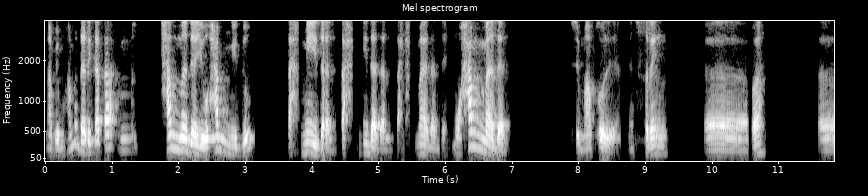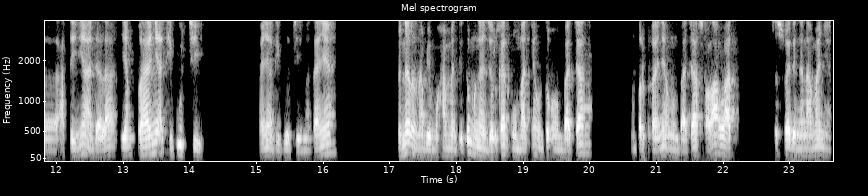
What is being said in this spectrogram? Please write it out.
Nabi, Muhammad dari kata Hamada yuhammidu tahmidan, tahmidan, tahmadan, Muhammadan. Si maf'ul ya, yang sering eh, apa? Eh, artinya adalah yang banyak dipuji banyak dipuji. Makanya benar Nabi Muhammad itu menganjurkan umatnya untuk membaca, memperbanyak membaca sholawat sesuai dengan namanya,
